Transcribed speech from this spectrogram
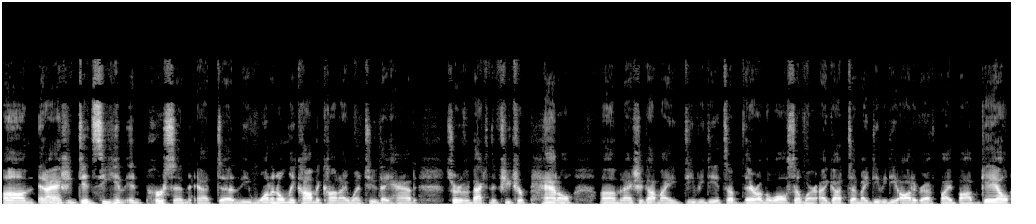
Um, and I actually did see him in person at uh, the one and only Comic Con I went to. They had sort of a Back to the Future panel. Um, and I actually got my DVD. It's up there on the wall somewhere. I got uh, my DVD autographed by Bob Gale,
